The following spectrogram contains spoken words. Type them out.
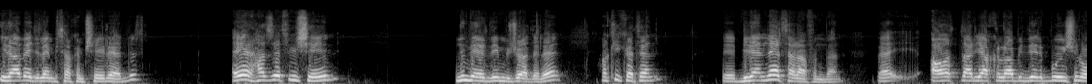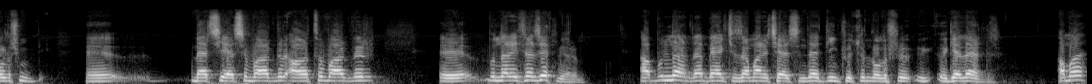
ilave edilen bir takım şeylerdir. Eğer Hazreti Hüseyin'in verdiği mücadele hakikaten e, bilenler tarafından ve ağıtlar yakılabilir, bu işin oluşum e, mersiyesi vardır, ağıtı vardır. E, bunlara itiraz etmiyorum. Ha, bunlar da belki zaman içerisinde din kültürünün oluşu ögelerdir. Ama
